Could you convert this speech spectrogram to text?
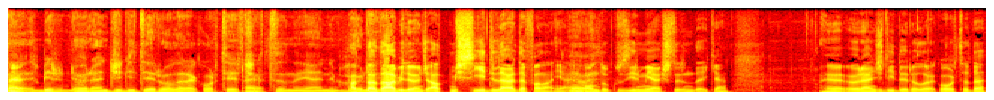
evet. bir öğrenci lideri olarak ortaya çıktığını evet. yani böyle... hatta daha bile önce 67'lerde falan yani evet. 19-20 yaşlarındayken öğrenci lideri olarak ortada.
